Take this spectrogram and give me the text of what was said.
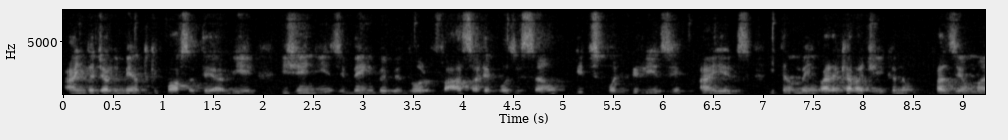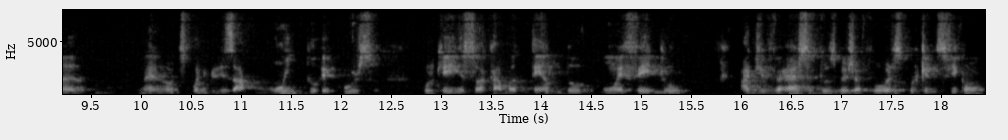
ainda de alimento que possa ter ali, higienize bem o bebedor, faça a reposição e disponibilize a eles. E também vale aquela dica, não fazer uma, né, não disponibilizar muito recurso, porque isso acaba tendo um efeito adverso para os beija-flores, porque eles ficam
